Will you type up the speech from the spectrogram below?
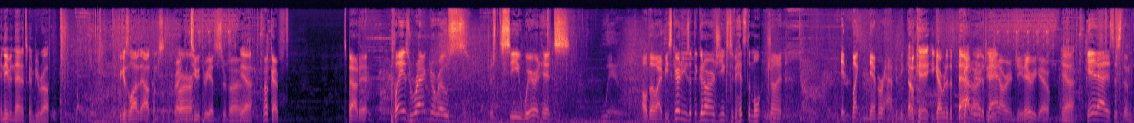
And even then, it's going to be rough. Because a lot of the outcomes Right, are... the two three has to survive. Yeah. Okay. That's about it. Plays Ragnaros just to see where it hits. Well, Although I'd be scared to use up the good RNG because if it hits the Molten Giant, it might never happen again. Okay, he got rid of the bad Got rid of the bad RNG. There we go. Yeah. Get it out of the system.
